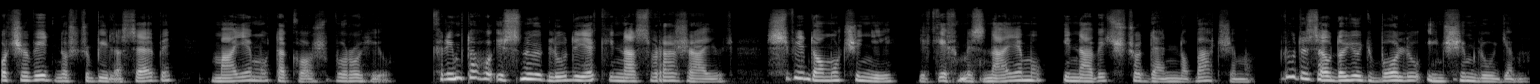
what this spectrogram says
Очевидно, що біля себе маємо також ворогів. Крім того, існують люди, які нас вражають, свідомо чи ні, яких ми знаємо і навіть щоденно бачимо. Люди завдають болю іншим людям,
